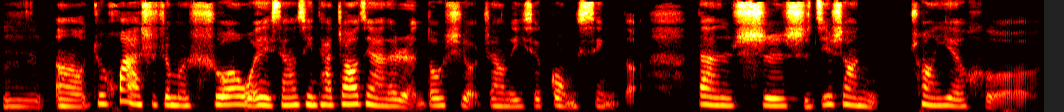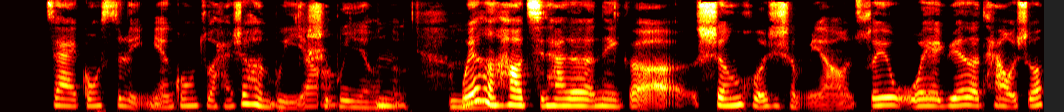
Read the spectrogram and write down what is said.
嗯。嗯，就话是这么说，我也相信他招进来的人都是有这样的一些共性的，但是实际上创业和。在公司里面工作还是很不一样，是不一样的。我也很好奇他的那个生活是什么样，所以我也约了他。我说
